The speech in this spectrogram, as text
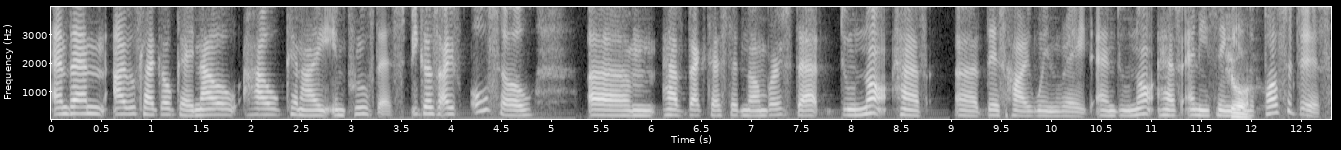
and then I was like, okay, now how can I improve this? Because I've also um, have backtested numbers that do not have uh, this high win rate and do not have anything sure. in the positive.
